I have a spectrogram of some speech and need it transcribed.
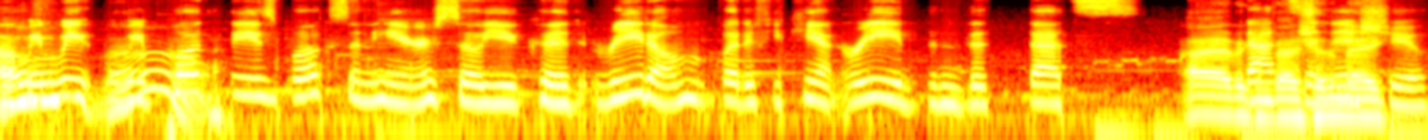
files? I mean, we we Oh. put these books in here so you could read them, but if you can't read, then that, that's I have a that's confession an to make. issue.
